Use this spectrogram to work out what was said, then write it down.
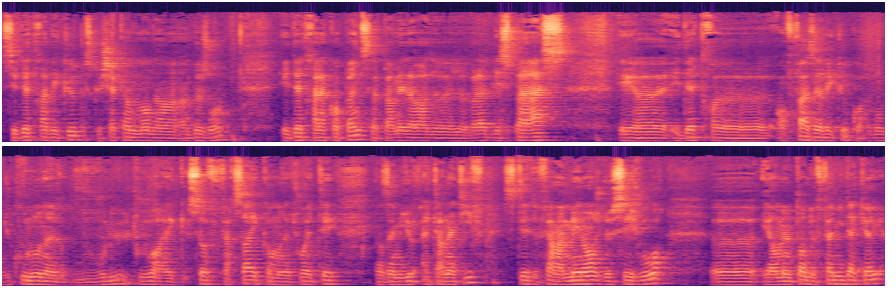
c'est d'être avec eux parce que chacun demande un, besoin. Et d'être à la campagne, ça permet d'avoir de, voilà, de l'espace, et, euh, d'être euh, en phase avec eux. Quoi. Donc du coup, nous, on a voulu toujours avec Sof faire ça, et comme on a toujours été dans un milieu alternatif, c'était de faire un mélange de séjours et en même temps de famille d'accueil,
